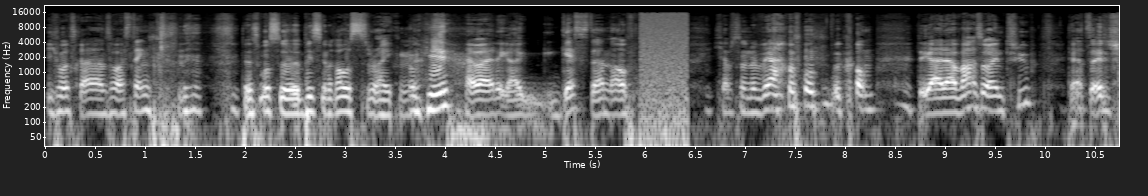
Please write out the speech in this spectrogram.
ich muss gerade an sowas denken. Das musst du ein bisschen rausstriken. okay. Aber, Digga, gestern auf. Ich habe so eine Werbung bekommen. Digga, da war so ein Typ, der hat seinen Sch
